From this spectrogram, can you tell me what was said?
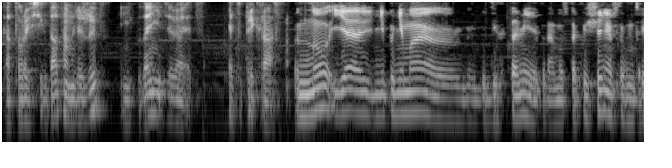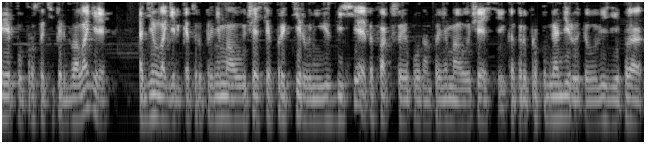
который всегда там лежит и никуда не девается. Это прекрасно. Но я не понимаю дихотомии, потому что такое ощущение, что внутри Apple просто теперь два лагеря один лагерь, который принимал участие в проектировании USB-C, это факт, что Apple там принимал участие, который пропагандирует его везде по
